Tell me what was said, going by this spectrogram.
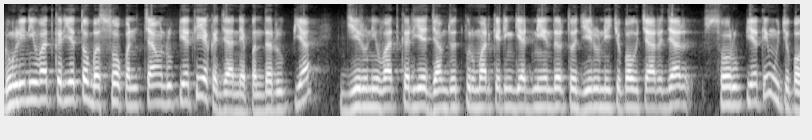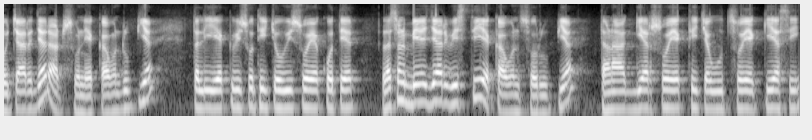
ડુંગળીની વાત કરીએ તો બસો પંચાવન રૂપિયાથી એક હજારને પંદર રૂપિયા. જીરુની વાત કરીએ જામજોધપુર માર્કેટિંગ યાર્ડની અંદર તો જીરું નીચું ભાવ ચાર હજાર સો રૂપિયાથી ઊંચું ભાવ ચાર હજાર આઠસો એકાવન રૂપિયા. તલી એકવીસોથી ચોવીસો એકોતેર. લસણ બે હજાર વીસથી એકાવનસો રૂપિયા. ધાણા અગિયારસો એકથી ચૌદસો એક્યાસી.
